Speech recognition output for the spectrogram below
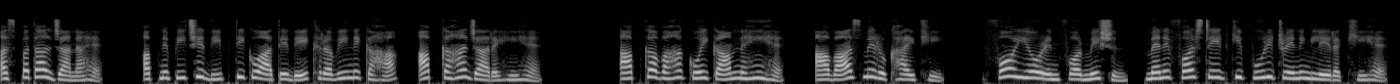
अस्पताल जाना है। अपने पीछे दीप्ति को आते देख रवि ने कहा, आप कहाँ जा रही हैं? आपका वहाँ कोई काम नहीं है। आवाज़ में रुखाई थी। फॉर योर इन्फॉर्मेशन मैंने फ़र्स्ट एड की पूरी ट्रेनिंग ले रखी है।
